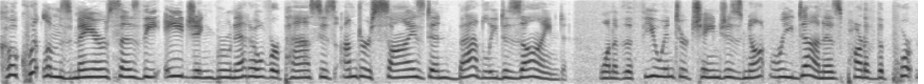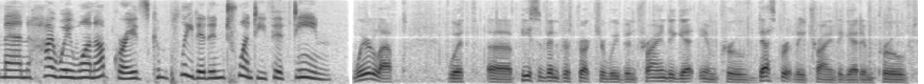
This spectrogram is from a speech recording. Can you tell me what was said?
Coquitlam's mayor says the aging Brunette overpass is undersized and badly designed. One of the few interchanges not redone as part of the Port Mann Highway 1 upgrades completed in 2015. We're left with a piece of infrastructure we've been trying to get improved, desperately trying to get improved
